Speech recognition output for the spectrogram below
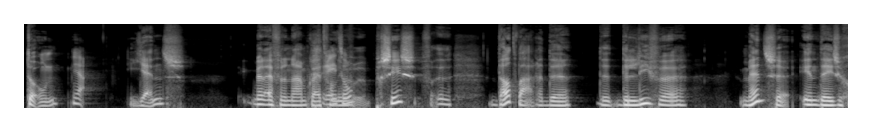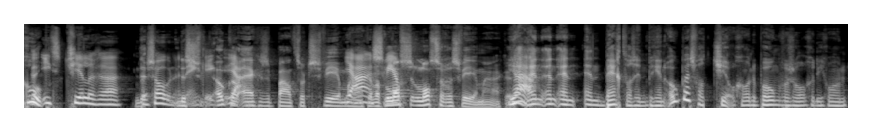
Toon, Ja. Jens, ik ben even de naam kwijt van die, precies, eh, dat waren de, de, de lieve mensen in deze De groep. iets chillere De- personen, Dus denk ik. ook wel ja. ergens een bepaald soort sfeer maken. wat sfeer- los, lossere sfeer maken. Ja, Ja. En, en, en, en Bert was in het begin ook best wel chill. Gewoon de bomen verzorgen die gewoon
